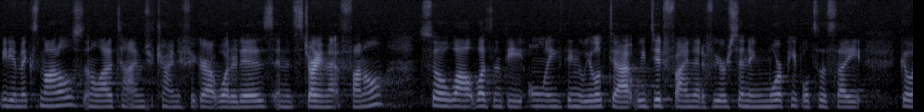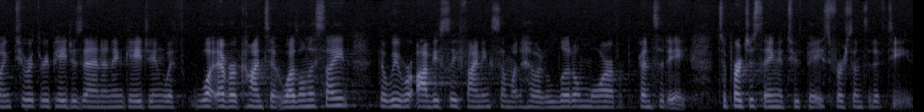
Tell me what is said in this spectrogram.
media mix models, and a lot of times you're trying to figure out what it is, and it's starting that funnel. So while it wasn't the only thing that we looked at, we did find that if we were sending more people to the site, going two or three pages in and engaging with whatever content was on the site, that we were obviously finding someone who had a little more of a propensity to purchasing a toothpaste for sensitive teeth.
